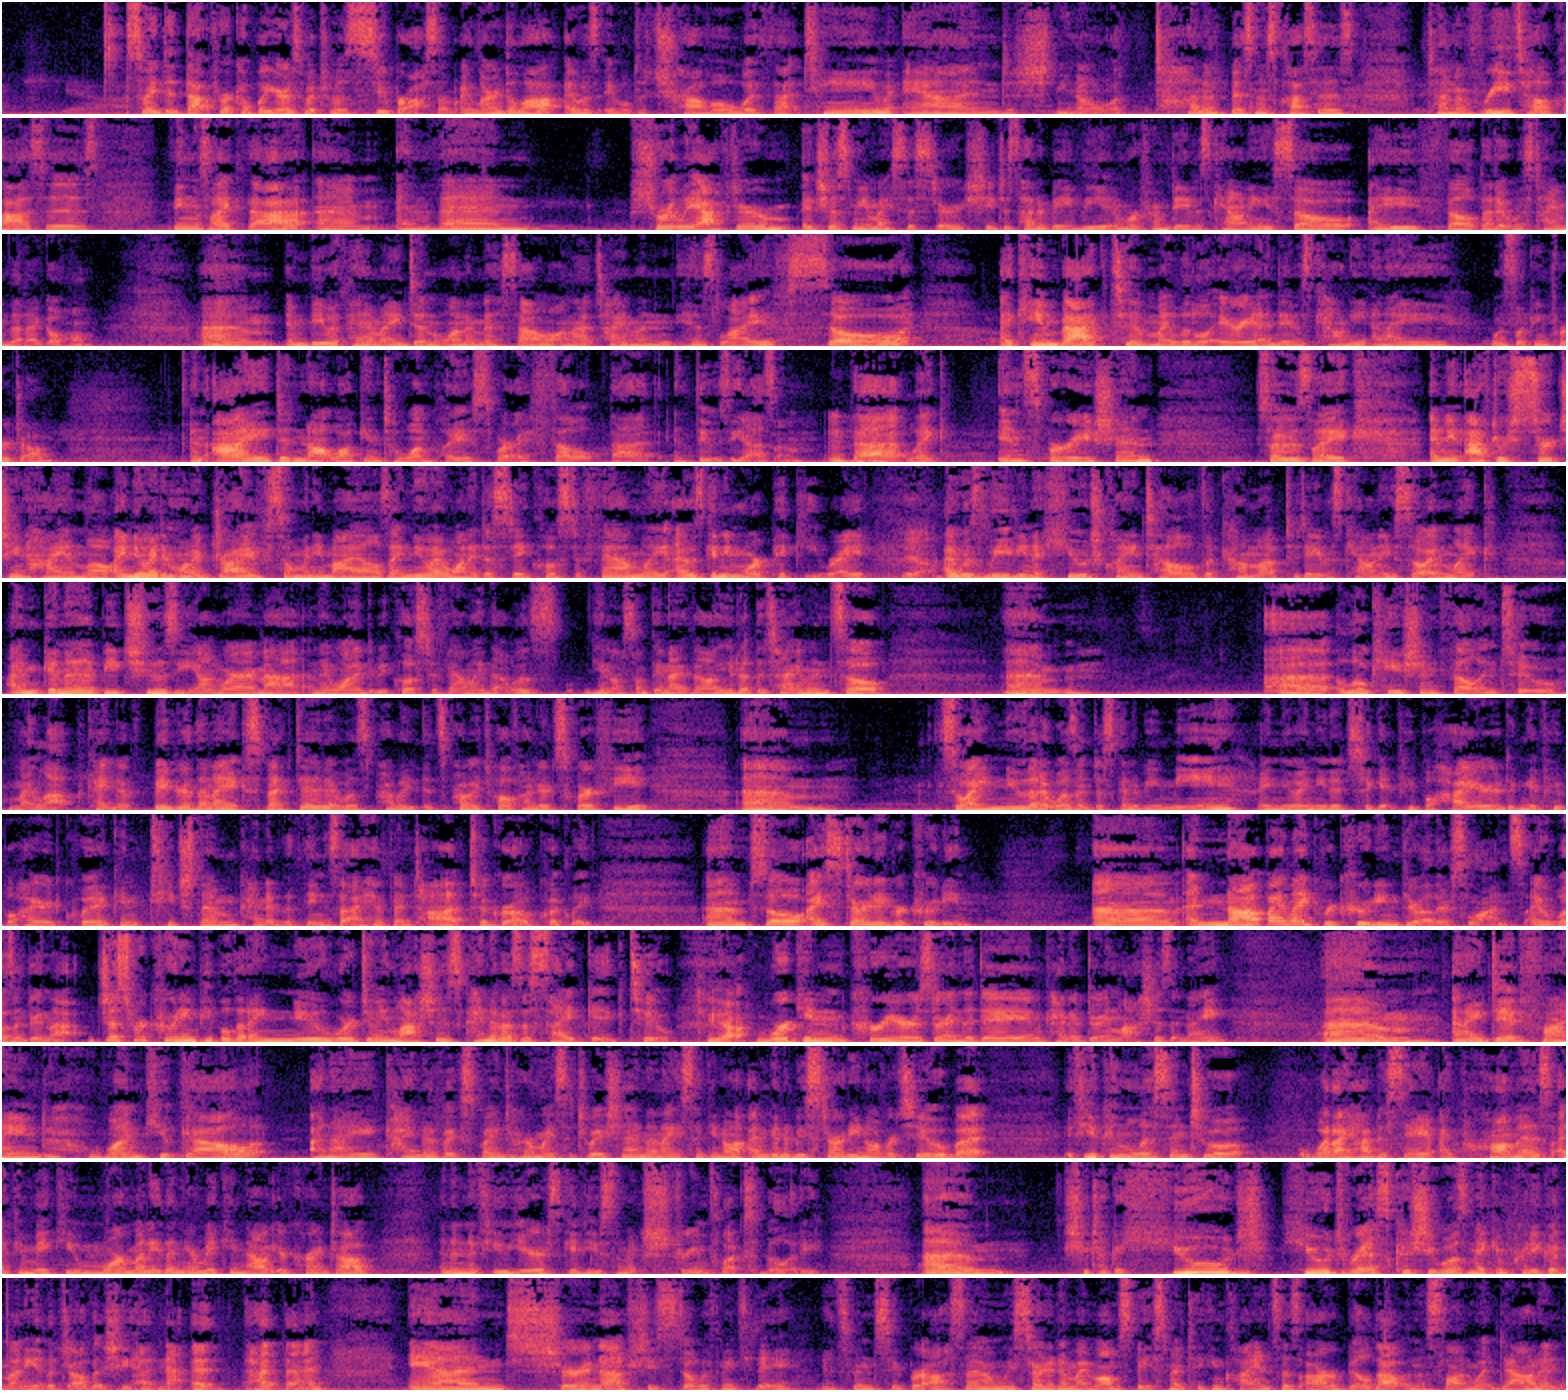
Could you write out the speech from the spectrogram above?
so I did that for a couple years, which was super awesome. I learned a lot. I was able to travel with that team, and you know, a ton of business classes, ton of retail classes, things like that. Um, and then shortly after, it's just me and my sister. She just had a baby, and we're from Davis County, so I felt that it was time that I go home um, and be with him. I didn't want to miss out on that time in his life, so I came back to my little area in Davis County, and I was looking for a job. And I did not walk into one place where I felt that enthusiasm, that like inspiration. So I was like, I mean, after searching high and low, I knew I didn't want to drive so many miles. I knew I wanted to stay close to family. I was getting more picky, right? Yeah. I was leaving a huge clientele to come up to Davis County. So I'm like, I'm gonna be choosy on where I'm at, and I wanted to be close to family. That was, you know, something I valued at the time, and so, um, uh, a location fell into my lap, kind of bigger than I expected. It was probably it's probably 1,200 square feet. Um, so I knew that it wasn't just going to be me. I knew I needed to get people hired and get people hired quick and teach them kind of the things that I have been taught to grow quickly. Um, so I started recruiting. Um, and not by like recruiting through other salons. I wasn't doing that. Just recruiting people that I knew were doing lashes kind of as a side gig too. Yeah. Working careers during the day and kind of doing lashes at night. Um, and I did find one cute gal and I kind of explained to her my situation and I said, you know what, I'm going to be starting over too, but if you can listen to a, what I have to say, I promise I can make you more money than you're making now at your current job and in a few years give you some extreme flexibility. Um, she took a huge, huge risk because she was making pretty good money at the job that she had na- had then. And sure enough, she's still with me today. It's been super awesome. We started in my mom's basement taking clients as our build out in the salon went down. And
